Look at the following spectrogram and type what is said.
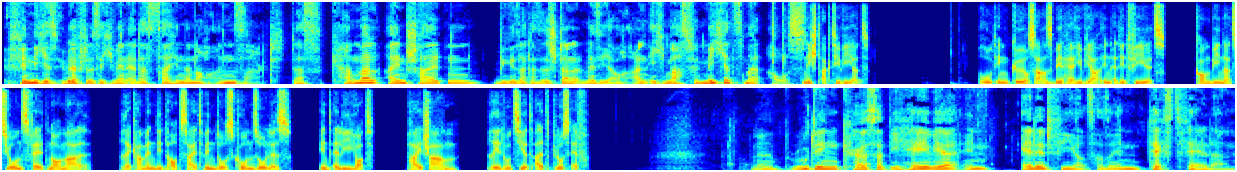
finde ich es überflüssig, wenn er das Zeichen dann auch ansagt. Das kann man einschalten. Wie gesagt, das ist standardmäßig auch an. Ich mache es für mich jetzt mal aus. Nicht aktiviert. Routing Cursors Behavior in Edit Fields. Kombinationsfeld normal. Recommended outside Windows Consoles. Int LIJ. PyCharm. Reduziert Alt plus F. Ne? Routing Cursor Behavior in Edit Fields, also in Textfeldern.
